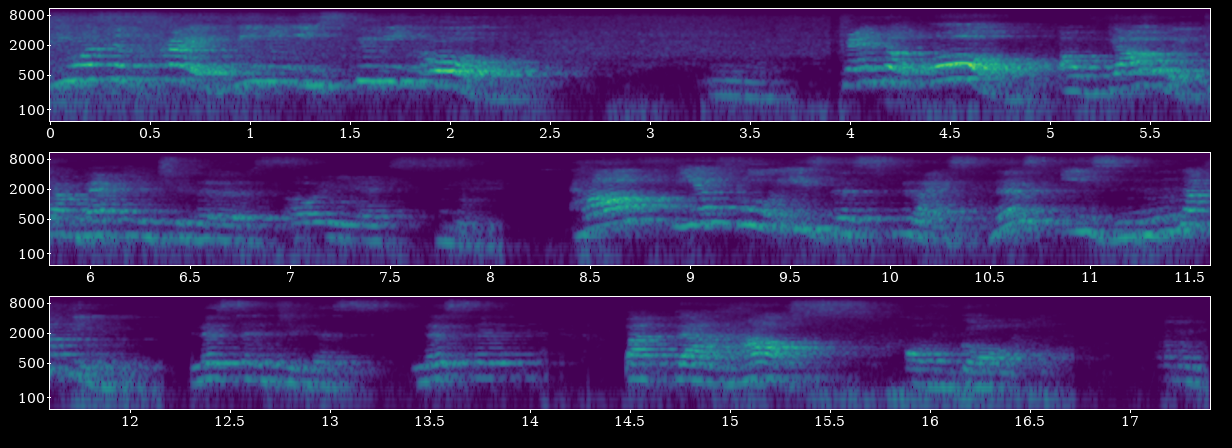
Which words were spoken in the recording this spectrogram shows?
He was afraid, meaning he stood in awe. Mm. Can the awe of Yahweh come back into the earth? Oh yes. How fearful is this place? This is nothing. Listen to this. Listen. But the house of God. Mm.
